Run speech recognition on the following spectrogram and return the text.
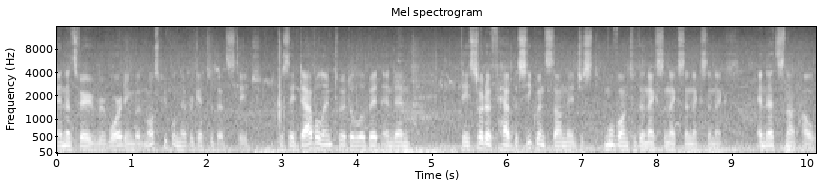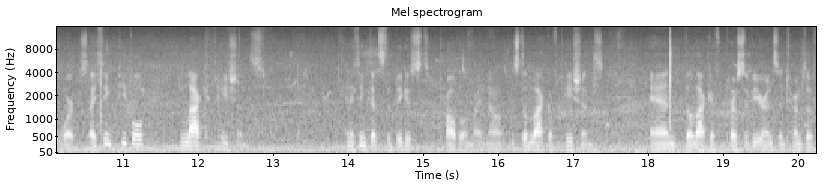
and that's very rewarding. But most people never get to that stage because they dabble into it a little bit and then they sort of have the sequence down. They just move on to the next, the next, the next, the next, and that's not how it works. I think people lack patience, and I think that's the biggest problem right now is the lack of patience and the lack of perseverance in terms of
